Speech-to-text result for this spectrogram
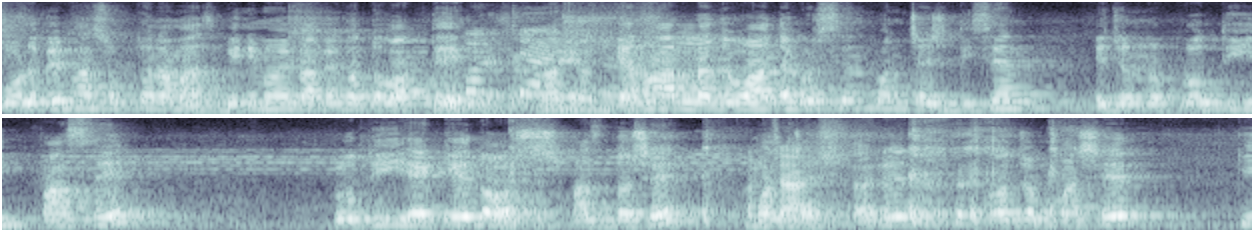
পড়বে পাঁচ ওয়াক্ত নামাজ। বিনিময় পাবে কত ওয়াক্তে? কেন আল্লাহ যে ওয়াদা করছেন? পঞ্চাশ দিছেন। এজন্য প্রতি পাঁচে প্রতি একে দশ পাঁচ দশে পঞ্চাশ। তাহলে রজব মাসের কি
